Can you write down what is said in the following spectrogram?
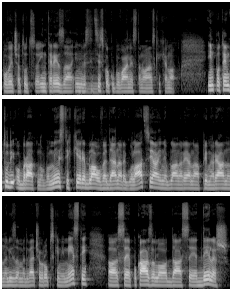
poveča tudi interes za investicijsko kupovanje stanovanjskih enot. In potem tudi obratno. V mestih, kjer je bila uvedena regulacija in je bila narejena primerjalna analiza med več evropskimi mesti, uh, se je pokazalo, da se je delež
